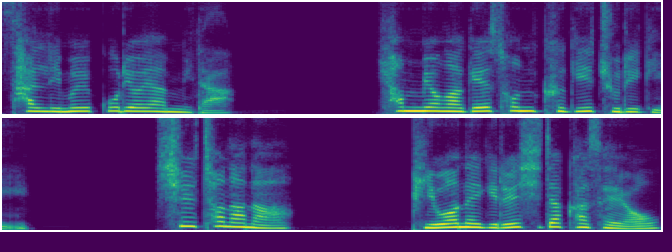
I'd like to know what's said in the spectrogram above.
살림을 꾸려야 합니다. 현명하게 손 크기 줄이기. 실천 하나. 비워내기를 시작하세요.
